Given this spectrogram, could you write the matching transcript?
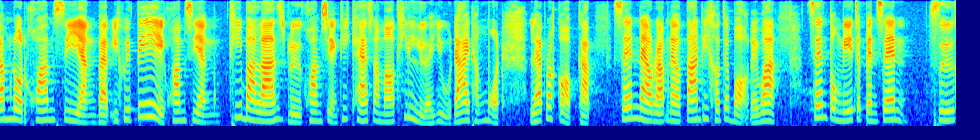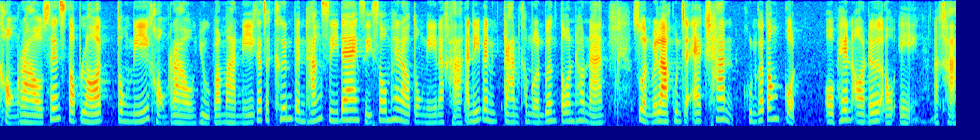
กำหนดความเสี่ยงแบบ Equity ความเสี่ยงที่ Balance หรือความเสี่ยงที่ Cash Amount ที่เหลืออยู่ได้ทั้งหมด และประกอบกับเส้นแนวรับแนวต้านที่เขาจะบอกได้ว่า เส้นตรงนี้จะเป็นเส้น ซื้อของเราเส้น stop loss ตรงนี้ของเราอยู่ประมาณนี้ก็จะขึ้นเป็นทั้งสีแดงสีส้มให้เราตรงนี้นะคะ อันนี้เป็นการคำนวณเบื้องต้นเท่านั้น ส่วนเวลาคุณจะ action คุณก็ต้องกด open order เอาเองนะคะ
